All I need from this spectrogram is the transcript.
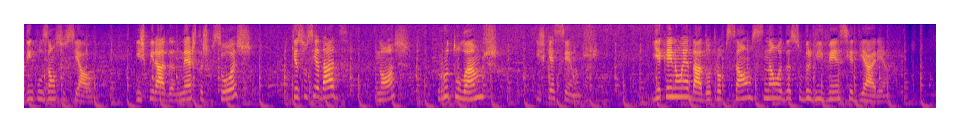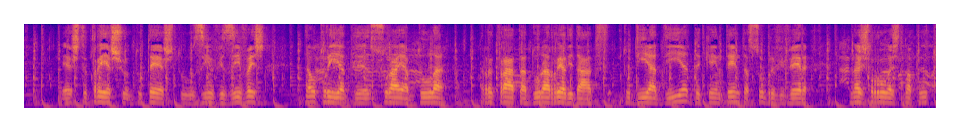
de inclusão social, inspirada nestas pessoas que a sociedade, nós, rotulamos e esquecemos. E a quem não é dada outra opção senão a da sobrevivência diária. Este trecho do texto Os Invisíveis, da autoria de Soraya Abdullah, retrata a dura realidade do dia a dia de quem tenta sobreviver nas ruas de Maputo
